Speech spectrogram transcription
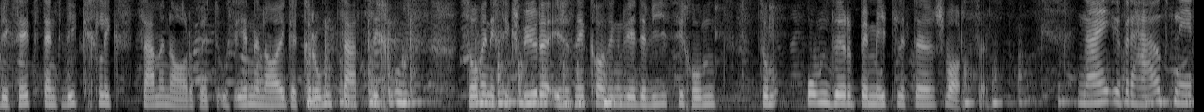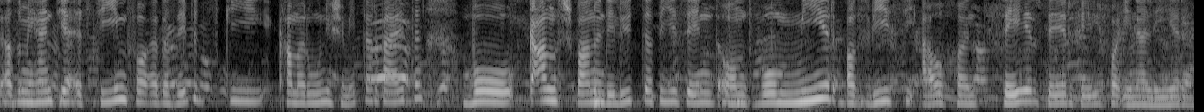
Wie sieht die Entwicklungszusammenarbeit aus Ihren Augen grundsätzlich aus? So, wenn ich sie spüre, ist es nicht quasi irgendwie der Weiße kommt zum unterbemittelten Schwarzen? Nein, überhaupt nicht. Also wir haben ja ein Team von über 70 kamerunischen Mitarbeitern, wo ganz spannende Leute dabei sind und wo wir als Weisse auch sehr, sehr viel von ihnen lernen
